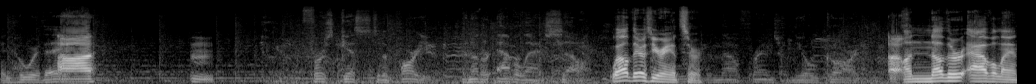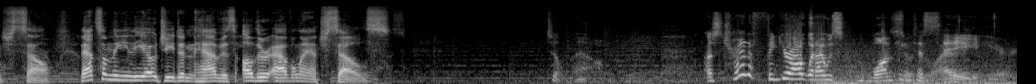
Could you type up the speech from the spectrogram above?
And who are they? Uh, hmm. First guests to the party, another avalanche cell. Well, there's your answer. Now friends from the old guard. Another avalanche cell. That's something the OG didn't have is other avalanche cells. Till now. I was trying to figure out what I was wanting to So why are they say. here?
